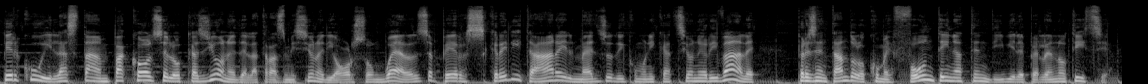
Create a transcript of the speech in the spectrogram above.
per cui la stampa colse l'occasione della trasmissione di Orson Welles per screditare il mezzo di comunicazione rivale presentandolo come fonte inattendibile per le notizie.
